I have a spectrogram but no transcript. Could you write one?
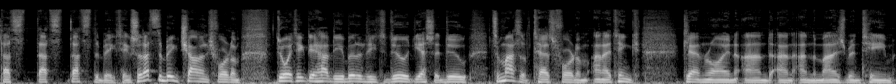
that's that's that's the big thing. So that's the big challenge for them. Do I think they have the ability to do it? Yes, I do. It's a massive test for them, and I think Glenn Ryan and and, and the management team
